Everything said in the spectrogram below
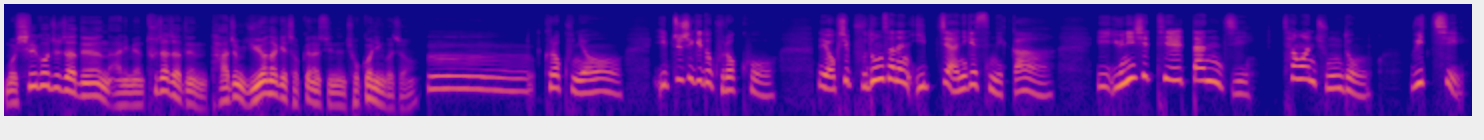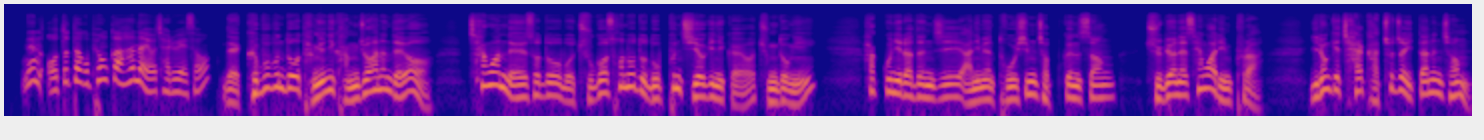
뭐 실거주자든 아니면 투자자든 다 좀 유연하게 접근할 수 있는 조건인 거죠. 음, 그렇군요. 입주 시기도 그렇고. 근데 역시 부동산은 입지 아니겠습니까? 이 유니시티 1단지, 창원 중동, 위치는 어떻다고 평가하나요, 자료에서? 네, 그 부분도 당연히 강조하는데요. 창원 내에서도 뭐 주거 선호도 높은 지역이니까요. 중동이 학군이라든지 아니면 도심 접근성, 주변의 생활 인프라 이런 게 잘 갖춰져 있다는 점.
